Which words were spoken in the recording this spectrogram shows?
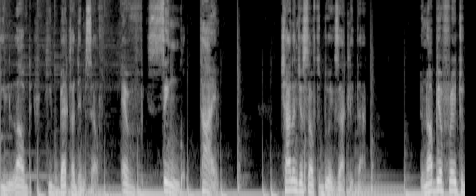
he loved, he bettered himself every single time. Challenge yourself to do exactly that. Do not be afraid to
